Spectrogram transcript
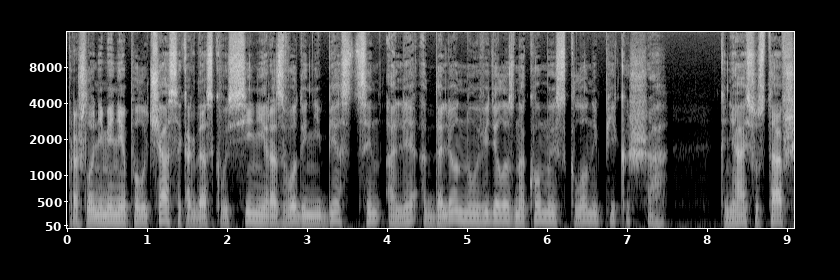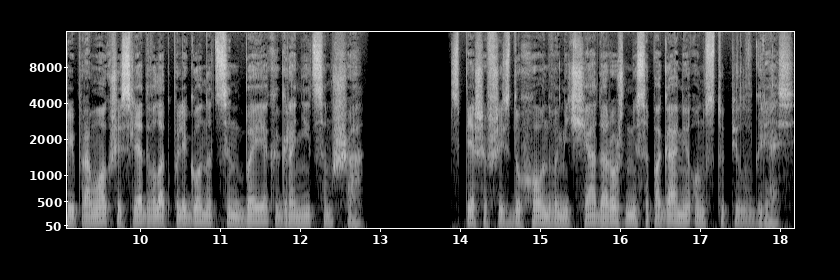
Прошло не менее получаса, когда сквозь синие разводы небес Цин Але отдаленно увидела знакомые склоны пика Ша. Князь, уставший и промокший, следовал от полигона Цинбэя к границам Ша. Спешившись духовного меча, дорожными сапогами он вступил в грязь.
